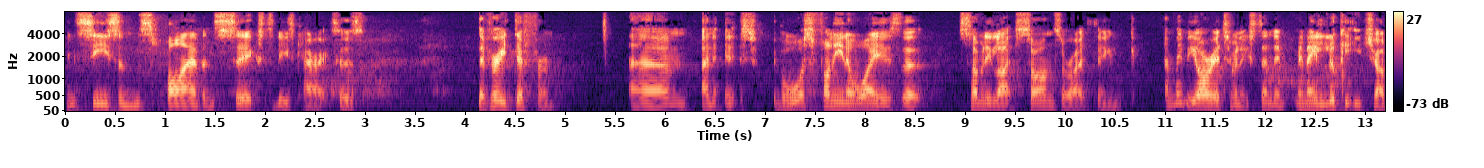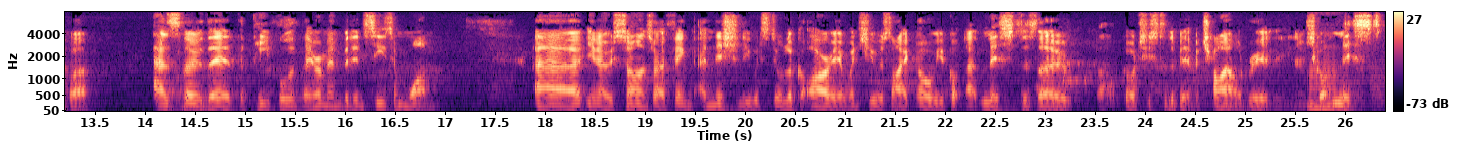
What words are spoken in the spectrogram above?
in seasons five and six, to these characters, they're very different. Um, and it's but what's funny in a way is that somebody like Sansa, I think, and maybe Arya to an extent, they, they may look at each other as though they're the people that they remembered in season one. Uh, you know, Sansa, I think, initially would still look at Arya when she was like, "Oh, you've got that list," as though, "Oh God, she's still a bit of a child, really." You know, she's got a Mhm. list.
